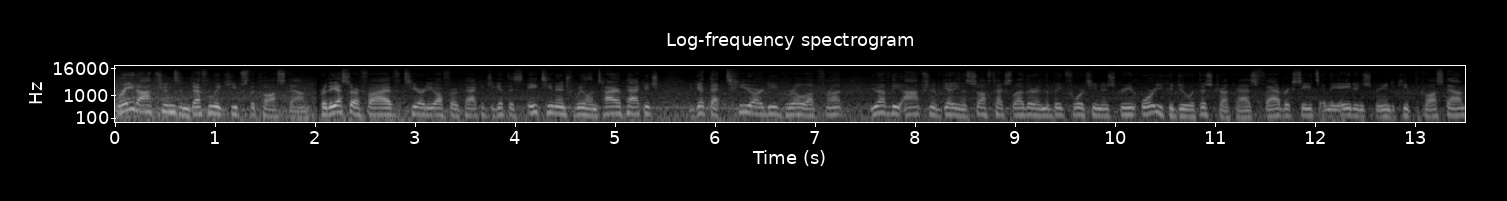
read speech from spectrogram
Great options and definitely keeps the cost down. For the SR5 TRD off-road package, you get this 18-inch wheel and tire package. You get that TRD grill up front. You have the option of getting the soft touch leather and the big 14-inch screen, or you could do what this truck has, fabric seats and the 8-inch screen to keep the cost down.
